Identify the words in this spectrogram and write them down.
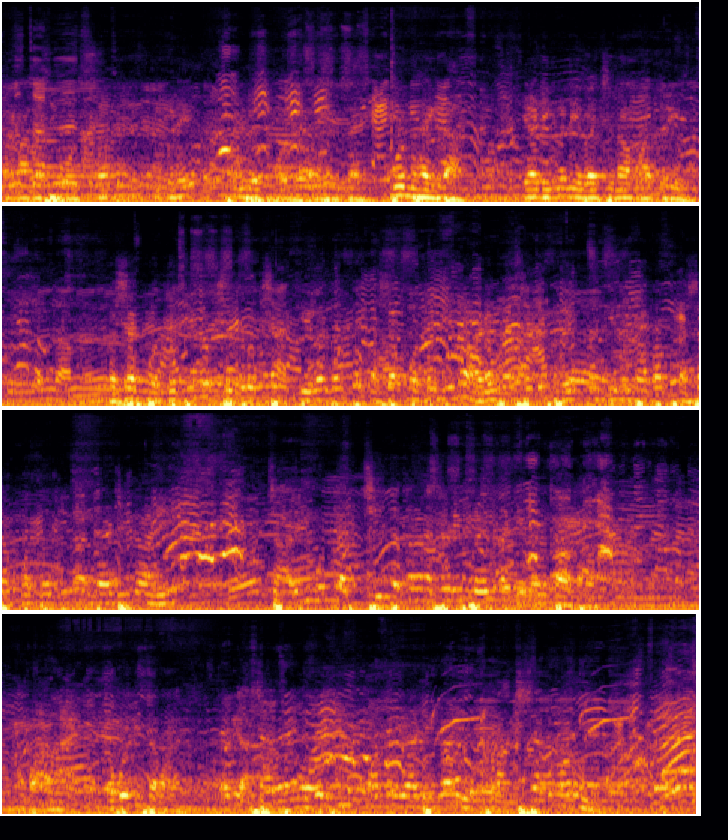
कर्नाला स्पोर्ट्सचा तिकडे पनवेल स्पोर्ट्सचा या ठिकाणी रचना मात्रे कशा पद्धतीनं क्षेत्ररक्षण केलं जातं? कशा पद्धतीनं अडवण्यासाठी प्रयत्न केले जातात? कशा पद्धतीनं त्या ठिकाणी चारी लक्षित करण्यासाठी प्रयत्न केले जातात? कबड्डीचा भाग. तरी अशाच पद्धतीनं मात्र या ठिकाणी रक्षक म्हणून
